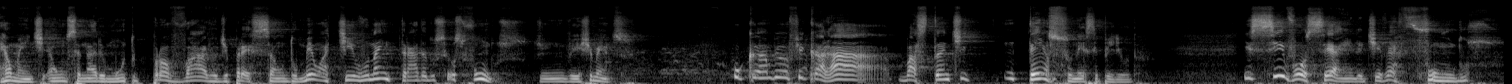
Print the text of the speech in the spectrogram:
realmente é um cenário muito provável de pressão do meu ativo na entrada dos seus fundos de investimentos o câmbio ficará bastante intenso nesse período. E se você ainda tiver fundos,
